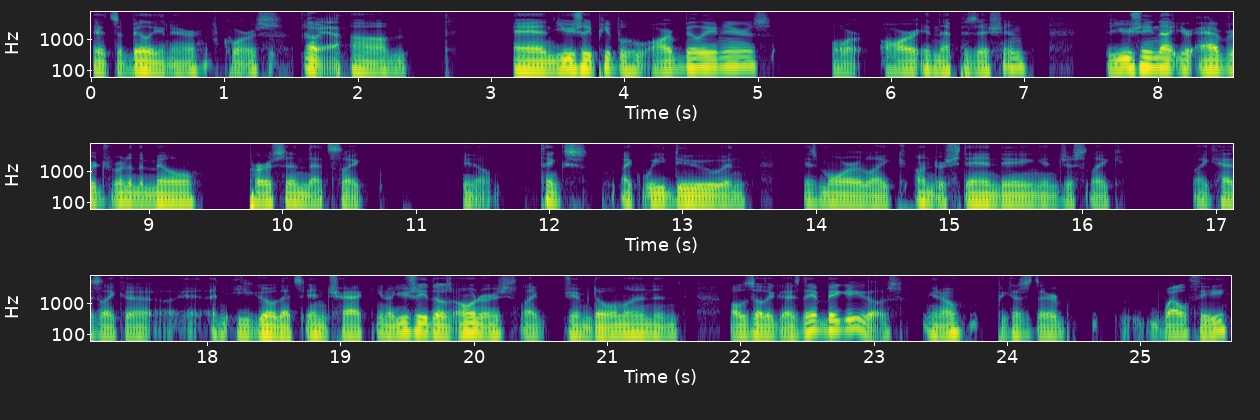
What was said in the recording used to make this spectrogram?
it's a billionaire, of course Oh yeah. um, and usually people who are billionaires or are in that position, they're usually not your average run of the mill person that's like, you know, thinks like we do and is more like understanding and just like like has like a an ego that's in check. You know, usually those owners like Jim Dolan and all those other guys, they have big egos, you know, because they're wealthy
